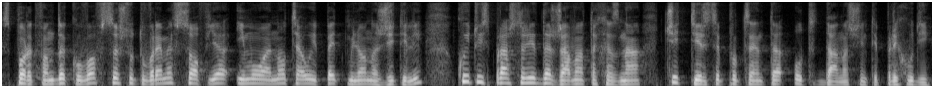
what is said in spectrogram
Според Фандъкова, в същото време в София имало 1,5 милиона жители, които изпращали в държавната хазна 40% от данъчните приходи.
